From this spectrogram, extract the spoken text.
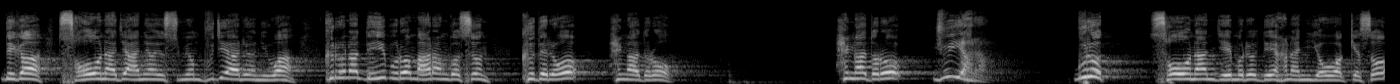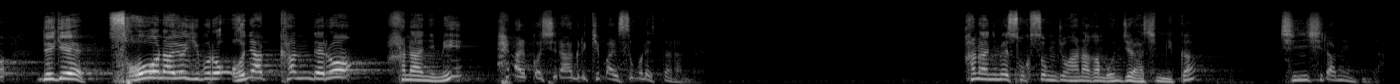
내가 서원하지 아니하였으면 무죄하려니와 그러나 내 입으로 말한 것은 그대로 행하도록 행하도록 유의하라. 무릇 서원한 예물을 내 하나님 여호와께서 내게 서원하여 입으로 언약한 대로 하나님이 행할 것이라 그렇게 말씀을 했다는 거예요. 하나님의 속성 중 하나가 뭔지 아십니까? 진실함입니다.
